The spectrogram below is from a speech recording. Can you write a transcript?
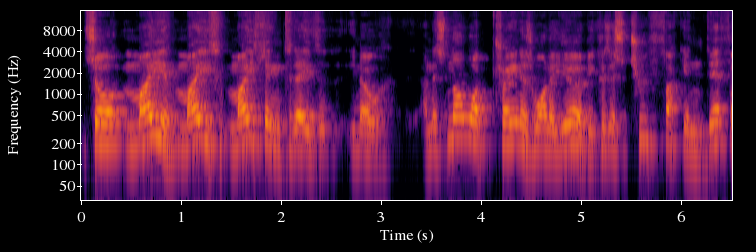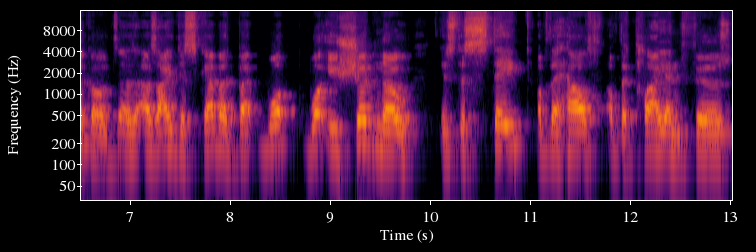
So my my my thing today is, you know, and it's not what trainers want to hear because it's too fucking difficult, as, as I discovered. But what what you should know is the state of the health of the client first,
